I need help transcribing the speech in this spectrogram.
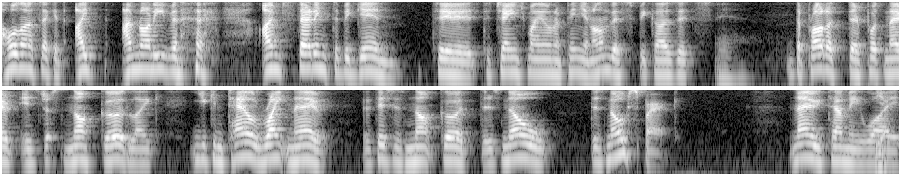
hold on a second. I I'm not even. I'm starting to begin to to change my own opinion on this because it's Yeah. the product they're putting out is just not good. Like you can tell right now that this is not good. There's no there's no spark. Now you tell me why Yeah.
